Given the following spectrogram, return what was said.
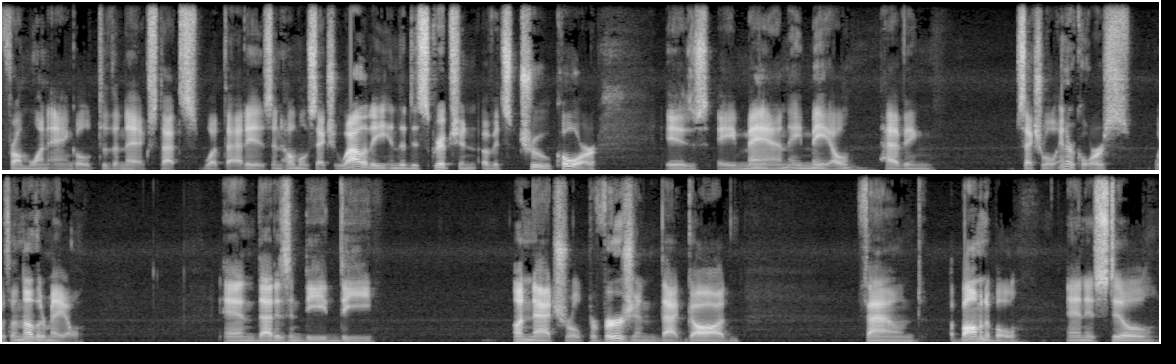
From one angle to the next, that's what that is. And homosexuality, in the description of its true core, is a man, a male, having sexual intercourse with another male. And that is indeed the unnatural perversion that God found abominable and is still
